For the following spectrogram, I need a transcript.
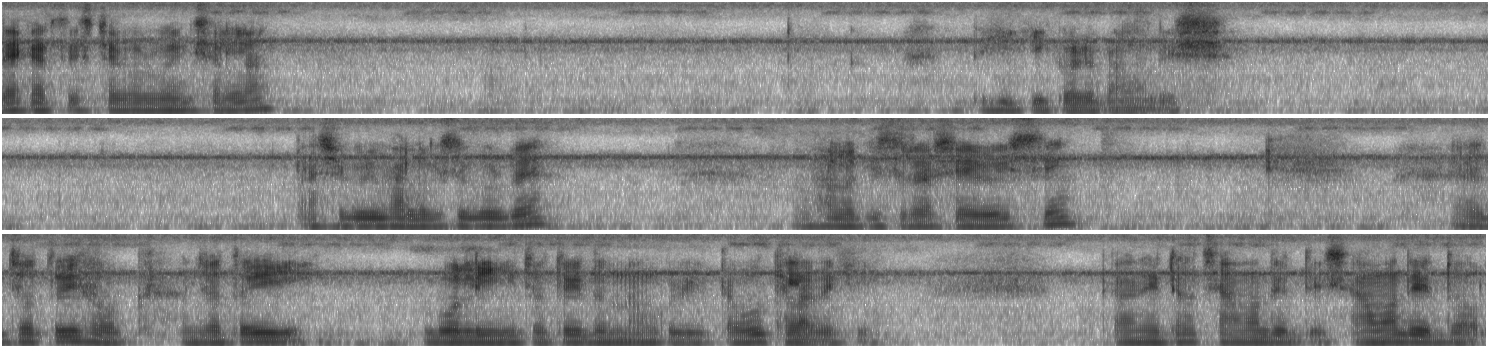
দেখার চেষ্টা করব ইনশাল্লাহ। দেখি কী করে বাংলাদেশ। আশা করি ভালো কিছু করবে। ভালো কিছুর আশায় রয়েছি। যতই হোক, যতই বলি, যতই দুর্নাম করি, তবুও খেলা দেখি। কারণ এটা হচ্ছে আমাদের দেশ, আমাদের দল।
